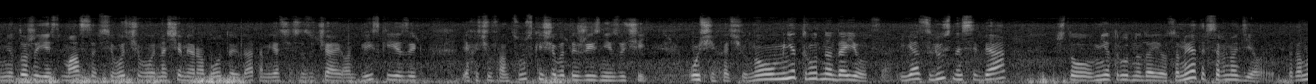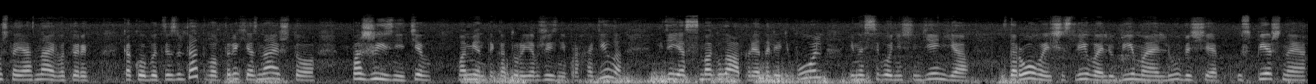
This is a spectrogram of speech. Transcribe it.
у меня тоже есть масса всего, чего, над чем я работаю, да, там я сейчас изучаю английский язык, я хочу французский еще в этой жизни изучить, очень хочу, но мне трудно дается. Я злюсь на себя, что мне трудно дается, но я это все равно делаю, потому что я знаю, во-первых, какой будет результат, во-вторых, я знаю, что по жизни те моменты, которые я в жизни проходила, где я смогла преодолеть боль, и на сегодняшний день я здоровая, счастливая, любимая, любящая, успешная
